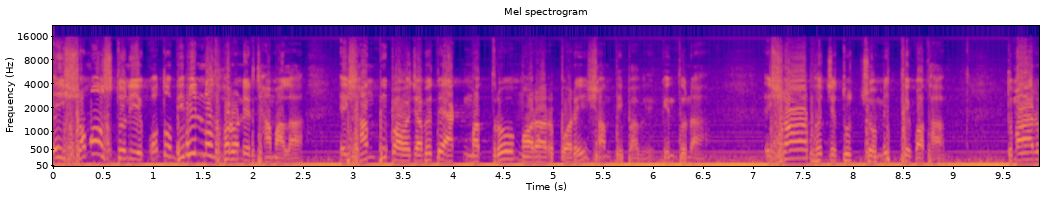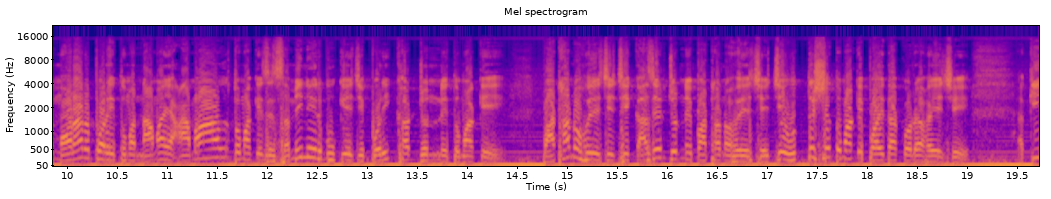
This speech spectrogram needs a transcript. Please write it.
এই সমস্ত নিয়ে কত বিভিন্ন ধরনের ঝামেলা। এই শান্তি পাওয়া যাবে তো একমাত্র মরার পরেই শান্তি পাবে, কিন্তু না। এসব হচ্ছে তুচ্ছ মিথ্যে কথা। তোমার মরার পরে তোমার নামায় আমাল তোমাকে যে জমিনের বুকে যে পরীক্ষার জন্য তোমাকে পাঠানো হয়েছে, যে কাজের জন্য পাঠানো হয়েছে, যে উদ্দেশ্যে তোমাকে পয়দা করা হয়েছে, কি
